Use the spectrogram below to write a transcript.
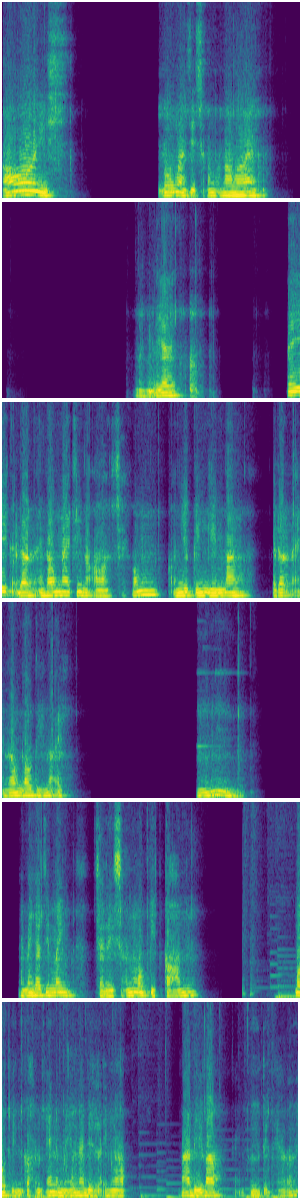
Rồi. Vô là gì sống của nó ơi mình đây. Thì cái đợt đánh rong này thì nó sẽ không có nhiều kinh nghiệm bằng cái đợt đánh rong đầu tiên lại uhm. bây giờ thì mình sẽ lấy sẵn một ít con một ít con element này để lại ngọc và để vào cảnh thử tiếp theo thôi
